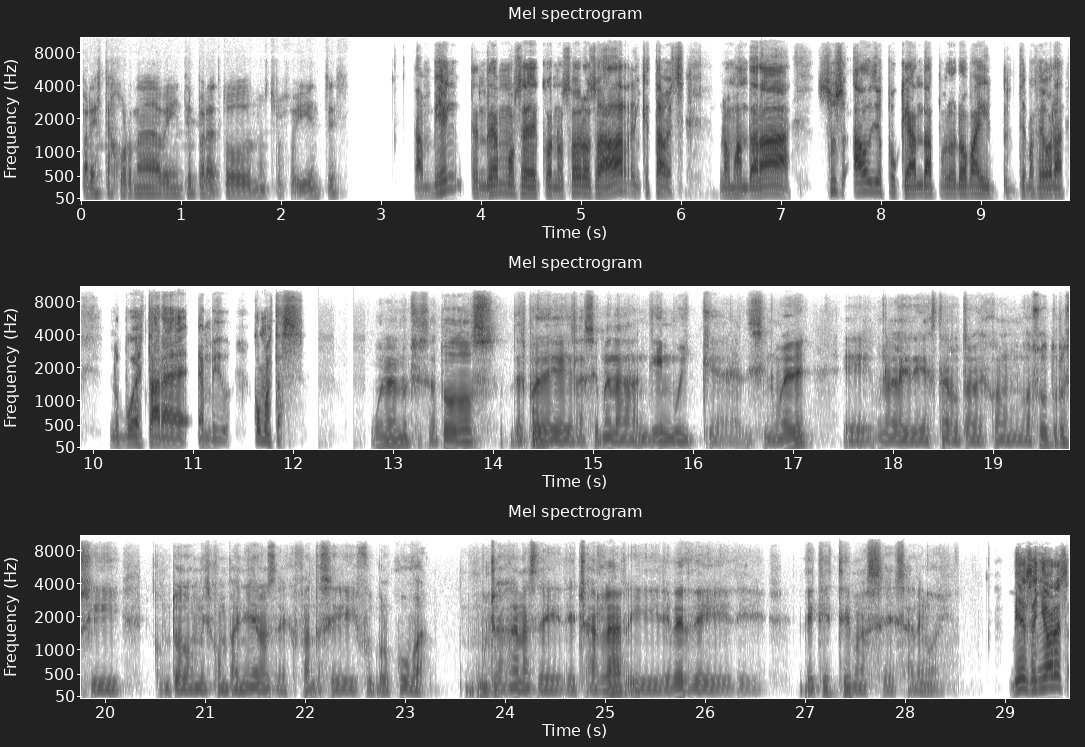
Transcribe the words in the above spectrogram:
para esta jornada 20 para todos nuestros oyentes. También tendremos eh, con nosotros a Darren, que esta vez nos mandará sus audios porque anda por Europa y temas de hora no puede estar eh, en vivo. ¿Cómo estás? Buenas noches a todos. Después de la semana Game Week 19, eh, una alegría estar otra vez con vosotros y con todos mis compañeros de Fantasy Fútbol Cuba. Muchas ganas de, charlar y de ver de, qué temas se salen hoy. Bien, señores,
